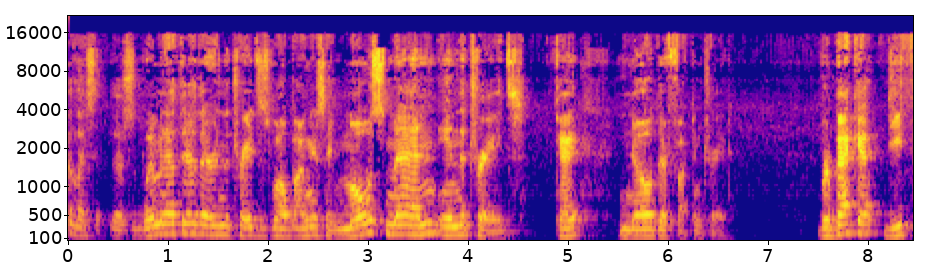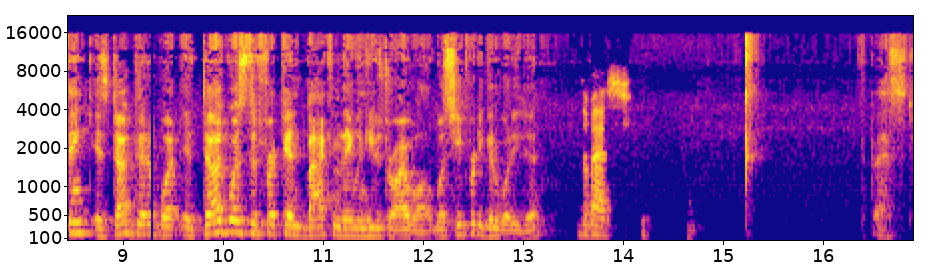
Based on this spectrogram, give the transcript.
like I said, there's women out there that are in the trades as well, but I'm going to say most men in the trades, okay, know their fucking trade. Rebecca, do you think is Doug good at what? If Doug was the freaking back in the day when he was drywall, was he pretty good at what he did? The best. The best,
